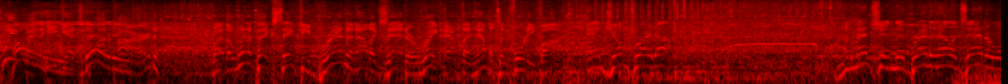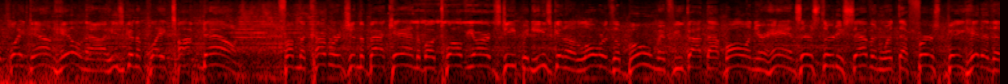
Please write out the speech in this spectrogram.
sweep, oh, and he gets there hard by the Winnipeg safety, Brandon Alexander, right at the Hamilton 45. And jumped right up. I mentioned that Brandon Alexander will play downhill now. He's going to play top down from the coverage in the back end about 12 yards deep, and he's going to lower the boom if you got that ball in your hands. There's 37 with that first big hit of the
